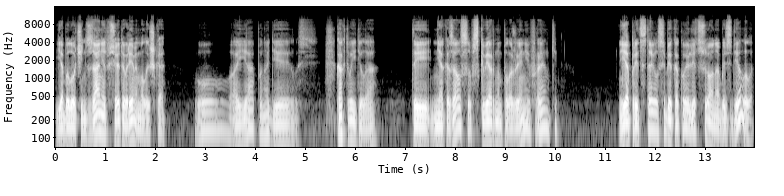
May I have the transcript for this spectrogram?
Я был очень занят все это время, малышка». «О, а я понадеялась. Как твои дела? Ты не оказался в скверном положении, Фрэнки?» Я представил себе, какое лицо она бы сделала,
